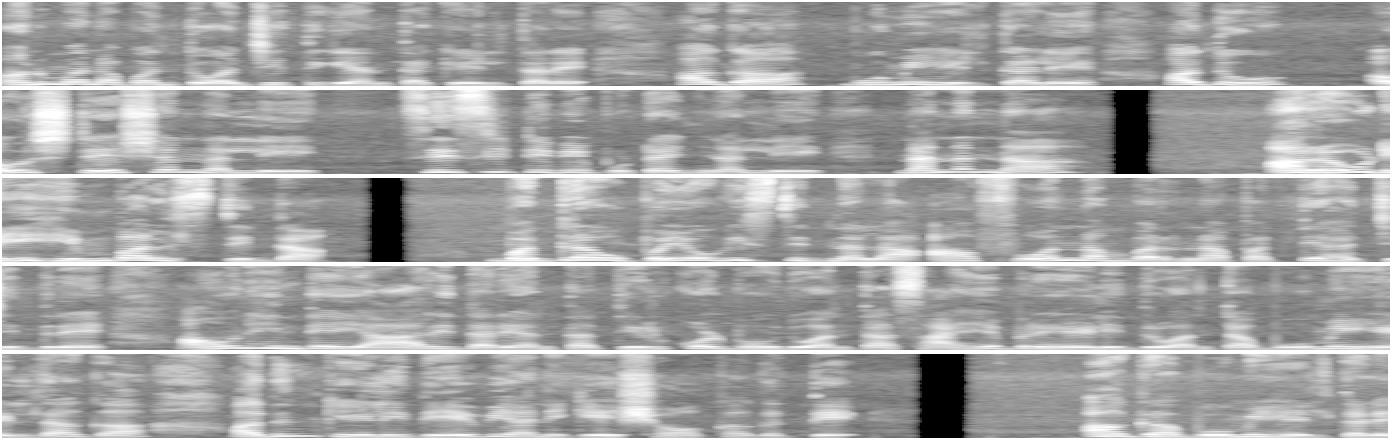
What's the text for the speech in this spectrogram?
ಅನುಮಾನ ಬಂತು ಅಜಿತ್ಗೆ ಅಂತ ಕೇಳ್ತಾರೆ. ಆಗ ಭೂಮಿ ಹೇಳ್ತಾಳೆ, ಅದು ಅವ್ರ ಸ್ಟೇಷನ್ನಲ್ಲಿ ಸಿ ಸಿ ಟಿ ವಿ ಫುಟೇಜ್ನಲ್ಲಿ ನನ್ನನ್ನು ಆ ರೌಡಿ ಹಿಂಬಾಲಿಸ್ತಿದ್ದ. ಭದ್ರ ಉಪಯೋಗಿಸ್ತಿದ್ನಲ್ಲ, ಆ ಫೋನ್ ನಂಬರ್ನ ಪತ್ತೆ ಹಚ್ಚಿದ್ರೆ ಅವನ ಹಿಂದೆ ಯಾರಿದ್ದಾರೆ ಅಂತ ತಿಳ್ಕೊಳ್ಬಹುದು ಅಂತ ಸಾಹೇಬ್ರೆ ಹೇಳಿದ್ರು ಅಂತ ಭೂಮಿ ಹೇಳಿದಾಗ ಅದನ್ನು ಕೇಳಿ ದೇವಿಯಾನಿಗೆ ಶಾಕ್ ಆಗುತ್ತೆ. ಆಗ ಭೂಮಿ ಹೇಳ್ತಾಳೆ,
